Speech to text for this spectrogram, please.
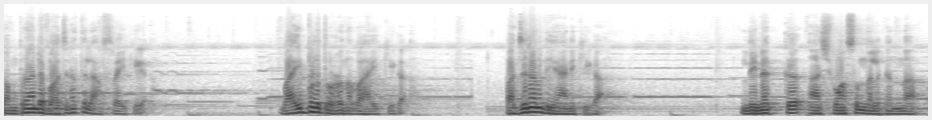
തമ്പുരാന്റെ വചനത്തിൽ ആശ്രയിക്കുക ബൈബിൾ തുറന്ന് വായിക്കുക വചനം ധ്യാനിക്കുക. നിനക്ക് ആശ്വാസം നൽകുന്ന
